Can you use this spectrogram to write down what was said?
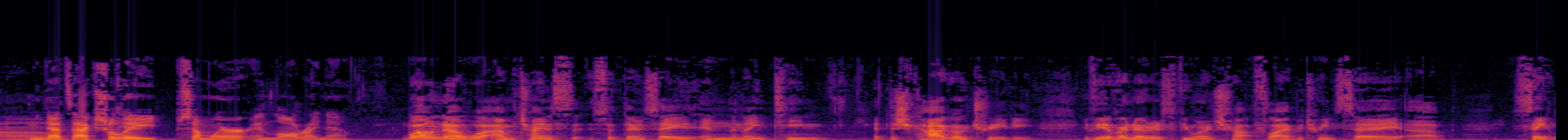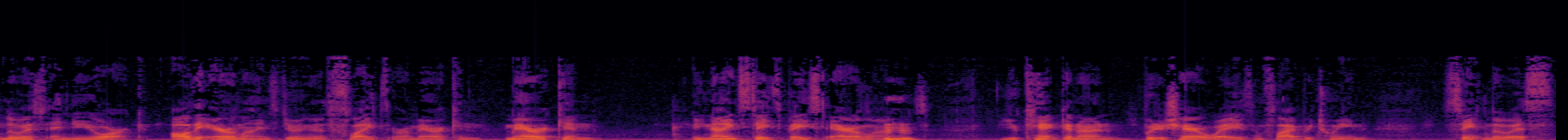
Um, I mean, that's actually somewhere in law right now. well, no. What I'm trying to sit, sit there and say in the 19 at the Chicago Treaty, if you ever notice, if you want to tra- fly between, say, uh, St. Louis and New York, all the airlines doing those flights are American, American, United States-based airlines. You can't get on British Airways and fly between St. Louis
